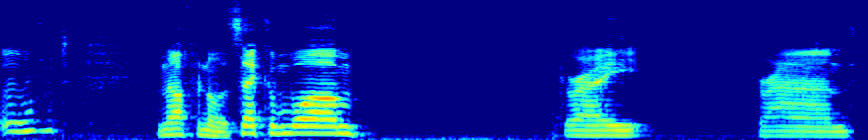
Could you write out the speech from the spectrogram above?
Oof. Nothing on the second one. Great. Grand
